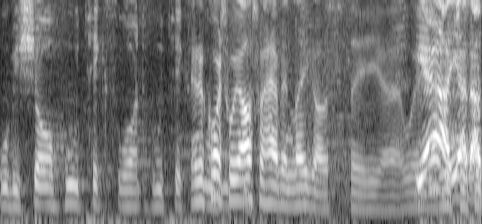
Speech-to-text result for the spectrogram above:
we'll be sure who takes what, who takes. And of course, we also have in Lagos the. Uh, yeah, yeah.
